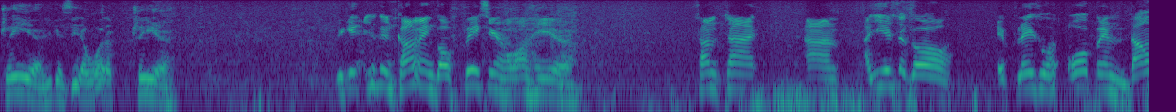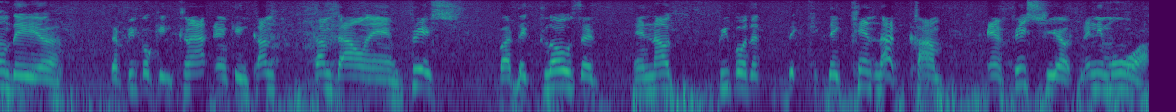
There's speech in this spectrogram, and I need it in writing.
clear. You can see the water clear. You can you can come and go fishing along here. Sometime um years ago a place was open down there that people can climb and can come come down and fish, but they closed it, and now people that they, they cannot come and fish here anymore.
